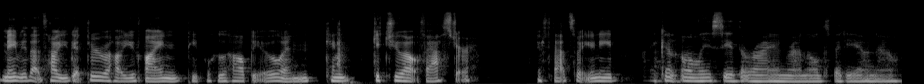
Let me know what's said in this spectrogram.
maybe that's how you get through, how you find people who help you and can get you out faster if that's what you need. I can only see the Ryan Reynolds video now.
